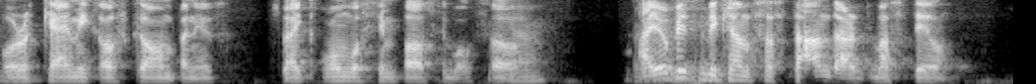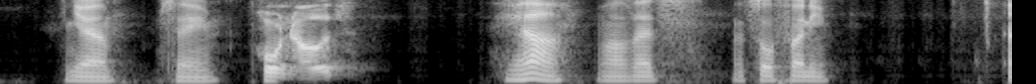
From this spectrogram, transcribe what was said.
or chemicals companies, like almost impossible. So yeah. I hope it becomes a standard, but still, Yeah, same. who knows? Yeah, well, that's that's all funny. Uh,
